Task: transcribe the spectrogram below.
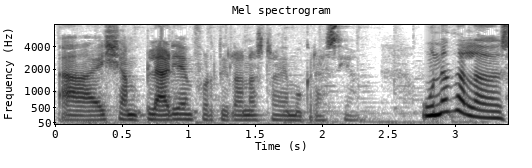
a eixamplar i a enfortir la nostra democràcia. Una de les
